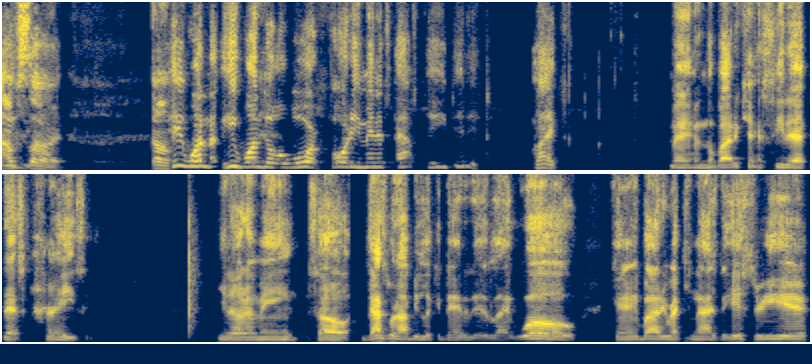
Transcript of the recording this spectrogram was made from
I'm sorry oh, He won the, he won the award 40 minutes after he did it. Like, man, nobody can't see that. That's crazy. You know what I mean? So that's what I'll be looking at it is like, whoa, can anybody recognize the history here?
